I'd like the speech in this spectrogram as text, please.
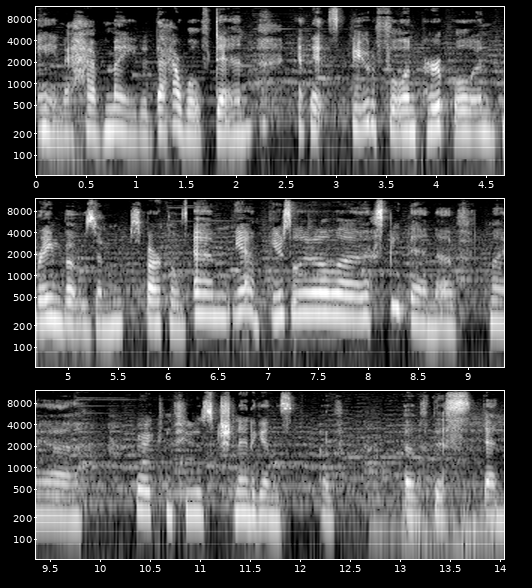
and I have made a direwolf den and it's beautiful and purple and rainbows and sparkles. And yeah, here's a little uh, speed den of my uh, very confused shenanigans of of this den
